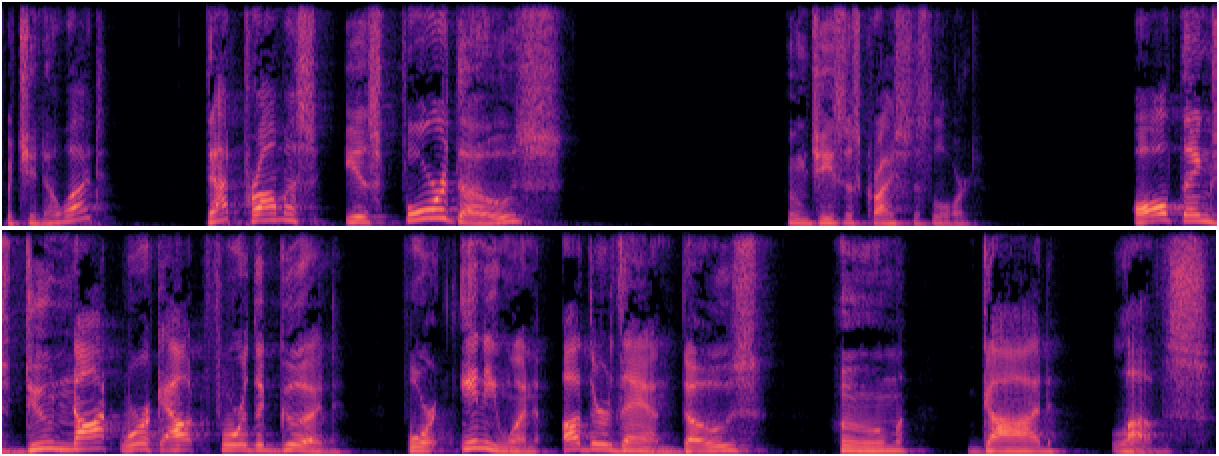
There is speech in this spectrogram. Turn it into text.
But you know what? That promise is for those whom Jesus Christ is Lord. All things do not work out for the good for anyone other than those whom God loves.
